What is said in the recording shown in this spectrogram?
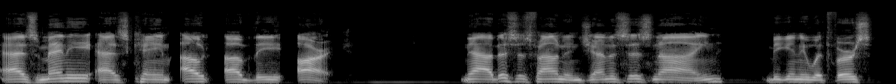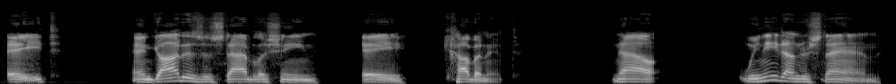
as many as came out of the ark. Now, this is found in Genesis 9, beginning with verse 8, and God is establishing a covenant. Now, we need to understand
